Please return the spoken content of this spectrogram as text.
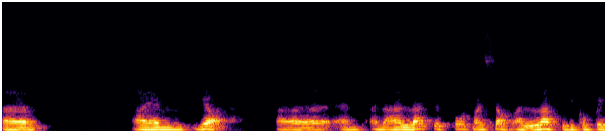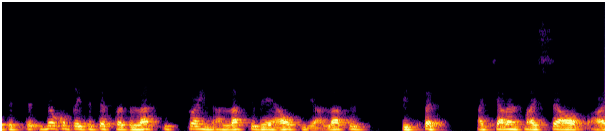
Um, I am, yeah, uh, and, and I love the sport myself. I love to be competitive, not competitive, but I love to train. I love to be healthy. I love to be fit. I challenge myself. I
